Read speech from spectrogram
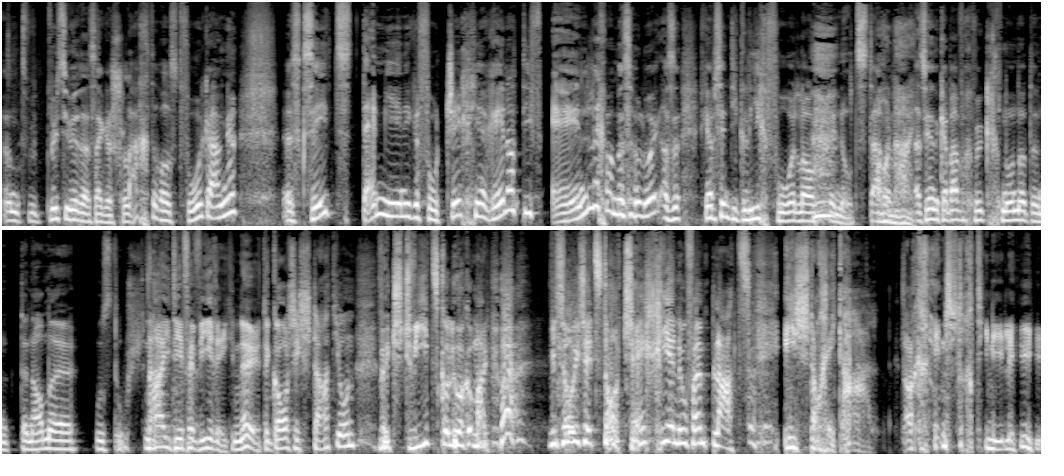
und gewisse würden sagen schlechter als die Vorgänger. Es sieht demjenigen von Tschechien relativ ähnlich, wenn man so schaut. Also ich glaube, sie haben die gleiche Vorlage benutzt. Oh nein. Also sie haben glaube einfach wirklich nur noch den, den Namen austauscht. Nein, die Verwirrung. Nicht. Dann gehst du ins Stadion, willst die Schweiz schauen und meinst, «Hä? wieso ist jetzt da Tschechien auf dem Platz? Ist doch egal. Da kennst du doch deine Leute.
